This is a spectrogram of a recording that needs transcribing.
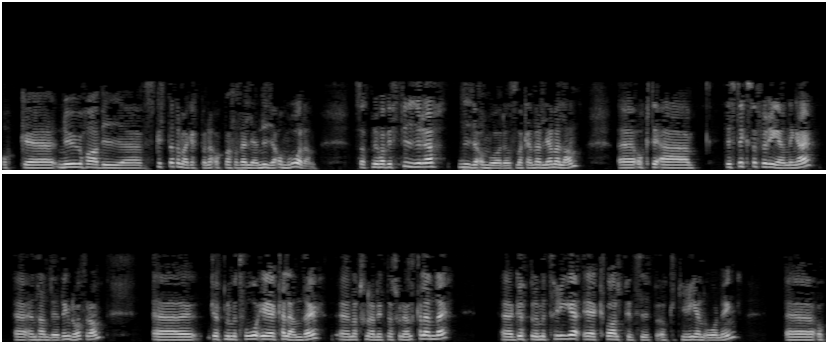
Och eh, nu har vi eh, splittat de här grupperna och man får välja nya områden. Så att nu har vi fyra nya områden som man kan välja mellan. Eh, och det är distrikts och föreningar, eh, en handledning då för dem. Eh, grupp nummer två är kalender, nationell och internationell kalender. Grupp nummer tre är kvalprinciper och grenordning. Och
